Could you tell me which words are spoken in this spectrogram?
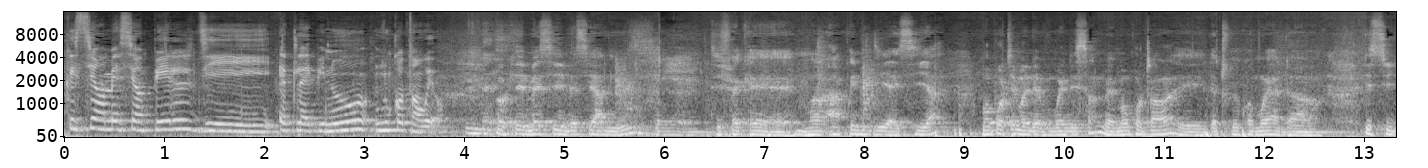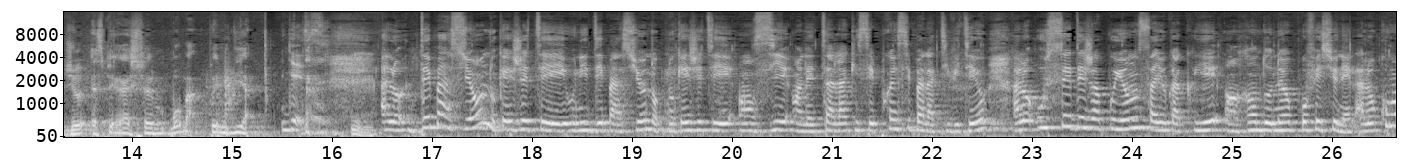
Christian, merci en pile, dit être là et nous, nous comptons. Ok, merci, merci à nous. Euh, tu fais que mon après-midi ici, hein. mon porte moi de vous descendre, mais mon porte est de trouver comme moi dans le studio. Espérance faire bon après-midi. hein. Yes. Alors, des passions, nous que j'étais, on est des passions, donc nous que j'étais en zi en l'état là, qui c'est principale activité. Alors, où c'est déjà pour yon, ça y a créé un randonneur professionnel? Alors, comment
